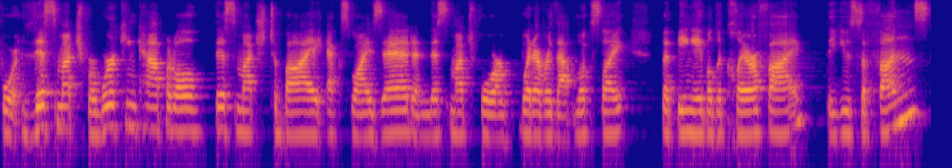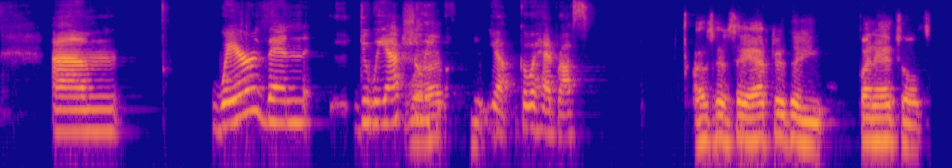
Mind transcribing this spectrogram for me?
for this much for working capital, this much to buy XYZ, and this much for whatever that looks like, but being able to clarify the use of funds. Um, where then do we actually? I, yeah, go ahead, Ross. I was going to say after the financials,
